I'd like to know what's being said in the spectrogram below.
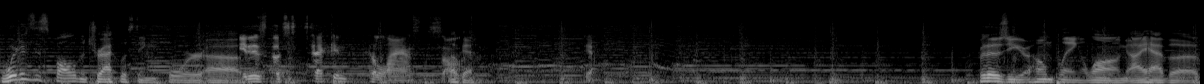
Where does this fall in the track listing for? Uh, It is the second to last song. Okay. Yeah. For those of you at home playing along, I have a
